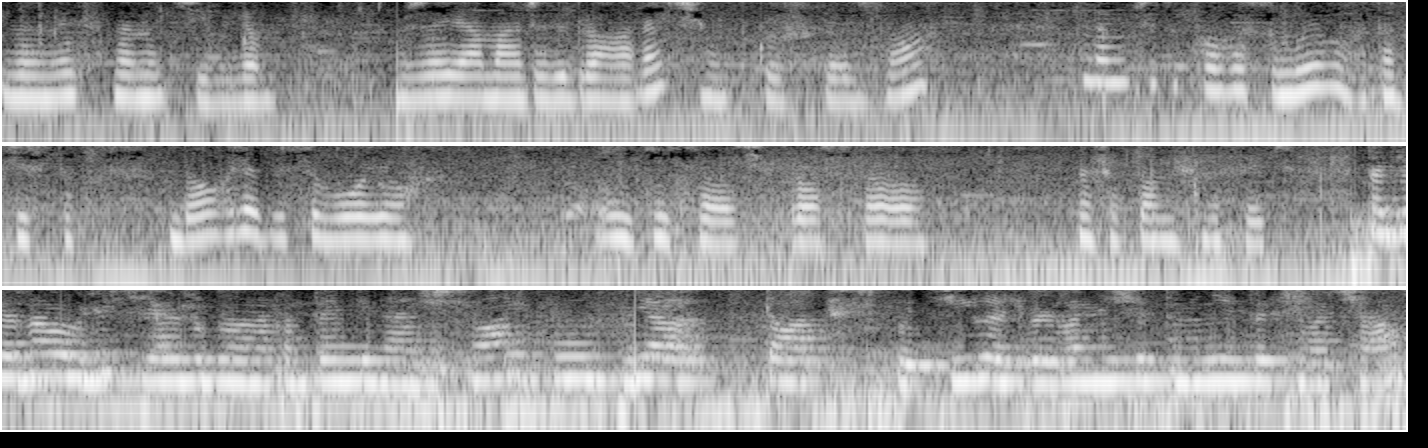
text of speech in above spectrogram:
до них на ночівлю. Вже я майже зібрала речі, що я взяла. Там нічого такого особливого, там чисто догляд за собою і якісь речі, просто ну, щоб там їх носити. Так, я знову в лісі, я вже була на контемпі на джесванку. Я так спотіла, і в мене ще темніє трохи в очах.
